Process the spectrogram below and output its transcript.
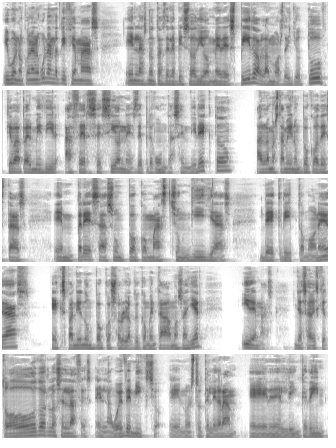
Y bueno, con alguna noticia más en las notas del episodio me despido. Hablamos de YouTube, que va a permitir hacer sesiones de preguntas en directo. Hablamos también un poco de estas empresas un poco más chunguillas de criptomonedas, expandiendo un poco sobre lo que comentábamos ayer y demás. Ya sabéis que todos los enlaces en la web de Mixio, en nuestro Telegram, en el LinkedIn,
